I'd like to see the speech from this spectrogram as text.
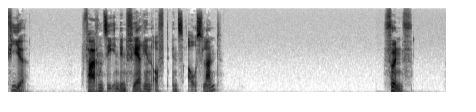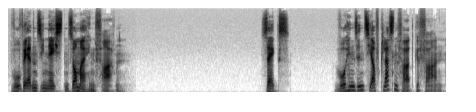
4. Fahren Sie in den Ferien oft ins Ausland? 5. Wo werden Sie nächsten Sommer hinfahren? 6. Wohin sind Sie auf Klassenfahrt gefahren?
